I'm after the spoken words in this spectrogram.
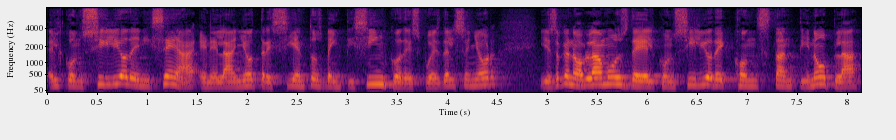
el concilio de Nicea en el año 325 después del Señor, y eso que no hablamos del concilio de Constantinopla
